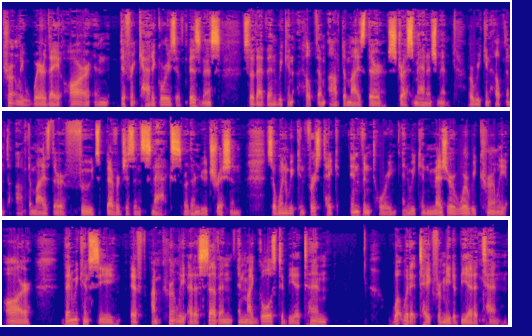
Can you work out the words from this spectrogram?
currently where they are in different categories of business so that then we can help them optimize their stress management or we can help them to optimize their foods, beverages, and snacks or their nutrition. So when we can first take inventory and we can measure where we currently are, then we can see if I'm currently at a seven and my goal is to be a 10 what would it take for me to be at a 10?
